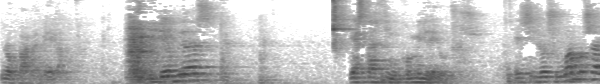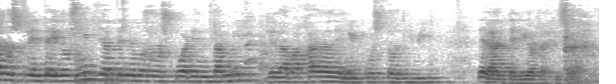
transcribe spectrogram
no pagan el agua. Deudas de hasta 5.000 euros que si lo sumamos a los 32.000 ya tenemos los 40.000 de la bajada del impuesto DIVI del anterior legislatura.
